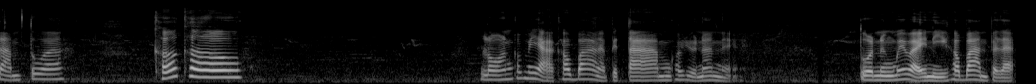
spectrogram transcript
สามตัวเคอเคอร้อนก็ไม่อยากเข้าบ้านอะ ไปตามเขาอยู่นั่นเนี่ยตัวหนึ่งไม่ไหวหนีเข้าบ้านไปแล้ว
